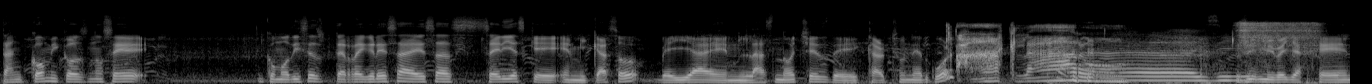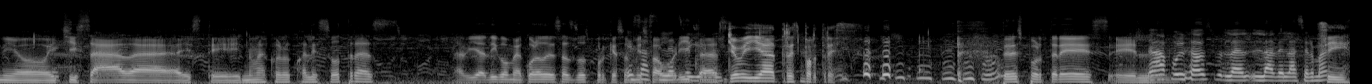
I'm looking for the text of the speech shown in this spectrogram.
tan cómicos, no sé. Como dices, te regresa a esas series que en mi caso veía en las noches de Cartoon Network. Ah, claro. Ay, sí. Sí, mi bella genio, hechizada, este, no me acuerdo cuáles otras. Había, digo, me acuerdo de esas dos porque son mis Esas favoritas. Yo veía 3x3. 3x3, el... Ah, Full House, la, la de las hermanas. Sí,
